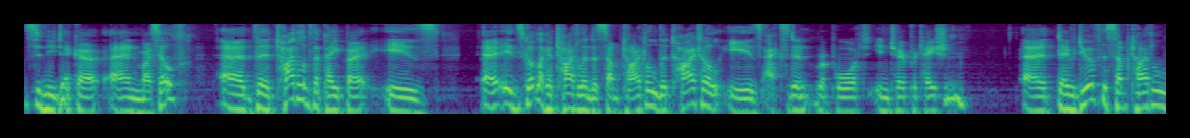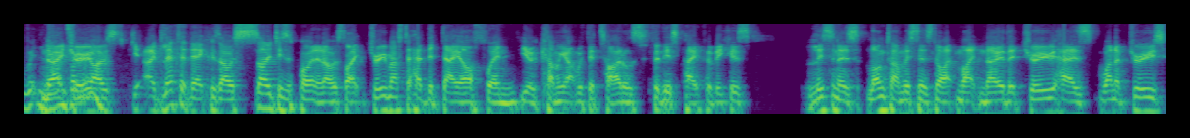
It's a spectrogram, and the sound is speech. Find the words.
Sidney Dekker, and myself. Uh, the title of the paper is uh, it's got like a title and a subtitle. The title is Accident Report Interpretation. Uh, David, do you have the subtitle written no, down? No, Drew. I was I'd left it there because I was so disappointed. I was like, Drew must have had the day off when you're coming up with the titles for this paper because listeners, long-time listeners might might know that Drew has one of Drew's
